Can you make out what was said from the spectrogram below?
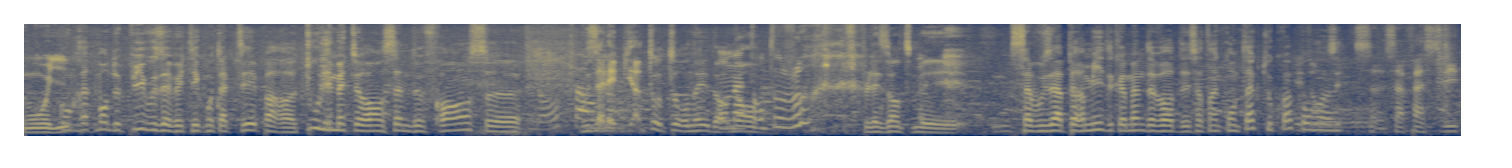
Oui. Concrètement, depuis, vous avez été contacté par euh, tous les metteurs en scène de France. euh, vous allez bientôt tourner dans. On non, attend toujours. Je plaisante, mais ça vous a permis de, quand même d'avoir des certains contacts ou quoi pour euh, Ça, ça facilite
